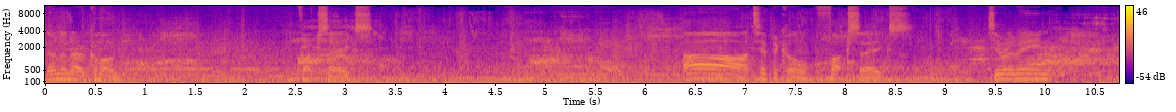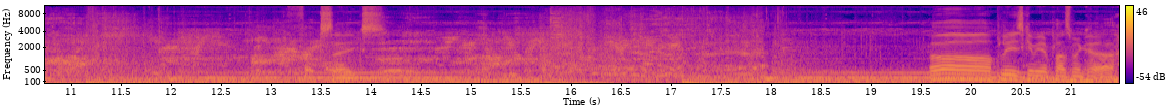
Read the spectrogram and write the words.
No, no, no, come on. Fuck's sakes. Ah, typical. Fuck's sakes. See what I mean? Fuck's sakes. Oh, please give me a plasma cutter.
